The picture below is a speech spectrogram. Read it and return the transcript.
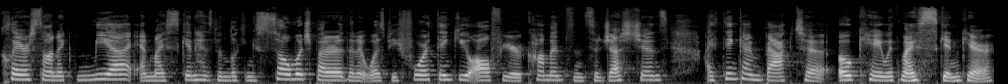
Clarisonic Mia and my skin has been looking so much better than it was before. Thank you all for your comments and suggestions. I think I'm back to okay with my skincare.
